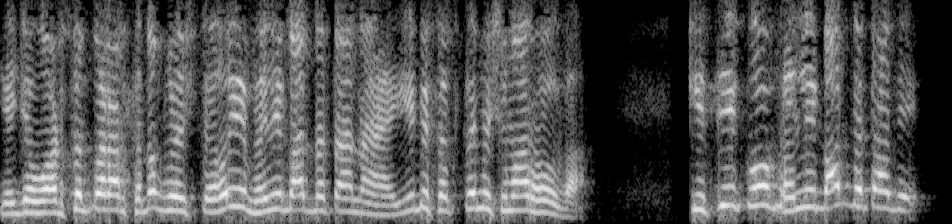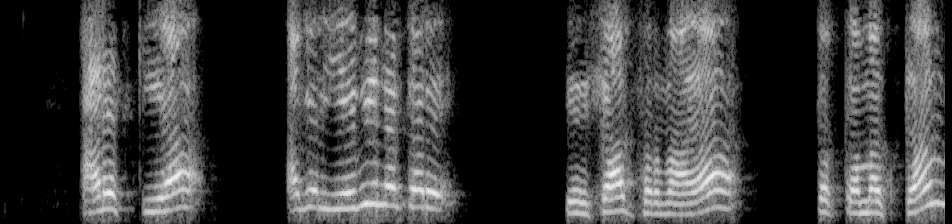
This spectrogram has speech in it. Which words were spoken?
یہ جو واٹس ایپ پر آپ سبق بھیجتے ہو، یہ بھلی بات بتانا ہے۔ یہ بھی سستے میں شمار ہوگا۔ کسی کو بھلی بات بتا دے۔ عرض کیا، اگر یہ بھی نہ کرے، ارشاد فرمایا، تو کم از کم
